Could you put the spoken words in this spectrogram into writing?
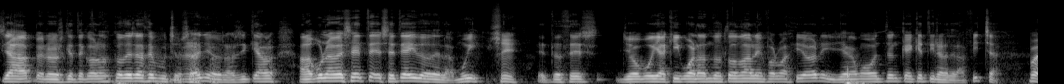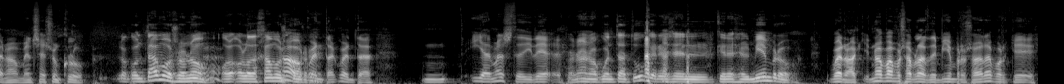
Ya, pero es que te conozco desde hace muchos años, así que alguna vez se te, ha ido de la muy. Sí. Entonces yo voy aquí guardando toda la información y llega un momento en que hay que tirar de la ficha. Bueno, Mensa es un club. ¿Lo contamos o no? ¿O, lo dejamos no, cuenta, cuenta. Y además te diré... Bueno, no cuenta tú, que eres el, que eres el miembro. Bueno, aquí no vamos a hablar de miembros ahora porque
